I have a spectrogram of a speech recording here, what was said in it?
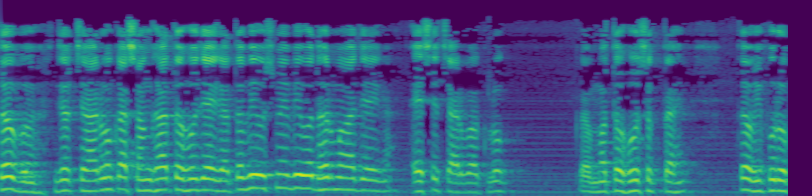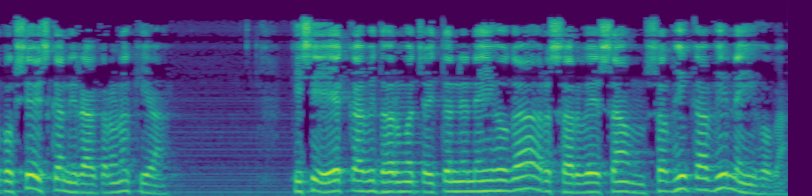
तब जब चारों का संघात तो हो जाएगा, तभी उसमें भी वो धर्म आ जाएगा। ऐसे चार वाक लोग का मत हो सकता है। तो अभी पूर्व पक्ष इसका निराकरण किया। किसी एक का भी धर्म चैतन्य नहीं होगा और सर्वेशम सभी का भी नहीं होगा।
